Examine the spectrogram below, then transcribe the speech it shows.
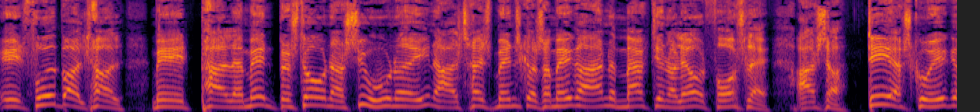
et fodboldhold med et parlament bestående af 751 mennesker, som ikke har andet magt end at lave et forslag. Altså, det er sgu ikke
